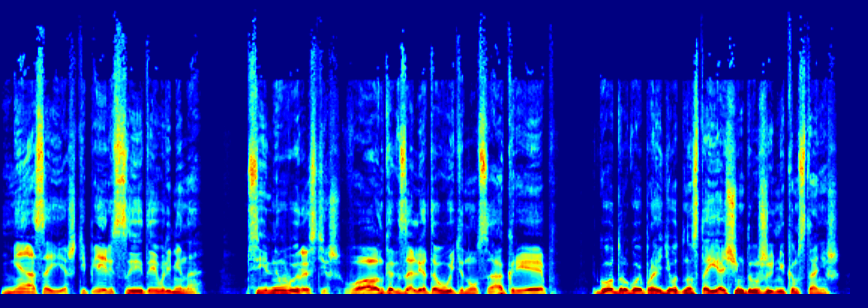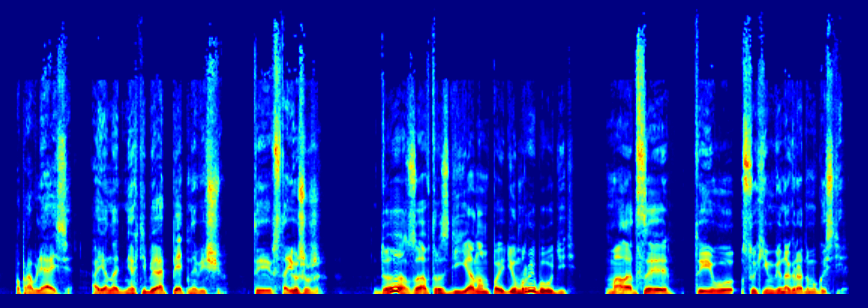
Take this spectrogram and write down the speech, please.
мясо ешь, теперь сытые времена. Сильным вырастешь, вон как за лето вытянулся, окреп. Год-другой пройдет, настоящим дружинником станешь. Поправляйся, а я на днях тебя опять навещу. Ты встаешь уже?» «Да, завтра с Дияном пойдем рыбу удить». «Молодцы! Ты его сухим виноградом угости.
